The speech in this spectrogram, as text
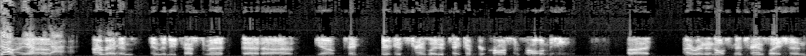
Go, I, yeah, uh, you got. I read in, in the New Testament that, uh, you know, take it's translated "take up your cross and follow me," but I read an alternate translation,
